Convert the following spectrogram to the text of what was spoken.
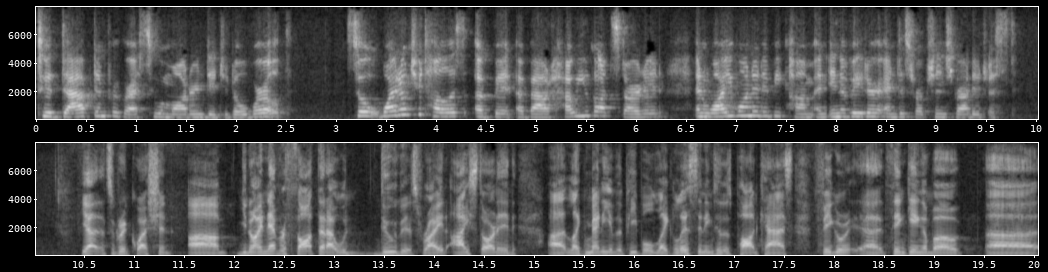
to adapt and progress to a modern digital world. So, why don't you tell us a bit about how you got started and why you wanted to become an innovator and disruption strategist? Yeah, that's a great question. Um, you know, I never thought that I would do this, right? I started, uh, like many of the people, like listening to this podcast, figuring, uh, thinking about uh,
